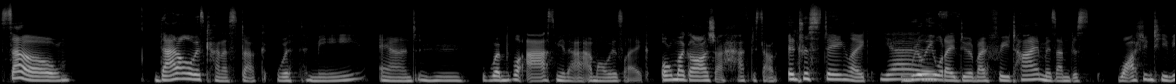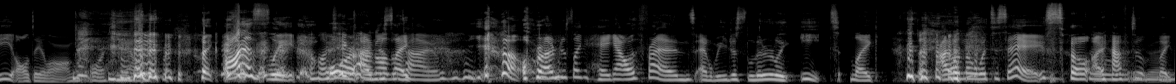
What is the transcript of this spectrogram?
so that always kind of stuck with me and hmm when people ask me that i'm always like oh my gosh i have to sound interesting like Yeah. really what i do in my free time is i'm just watching tv all day long or hanging out with like honestly or i'm just like time. yeah, or I'm just like hang out with friends and we just literally eat. Like I don't know what to say. So I Oh have my to like.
